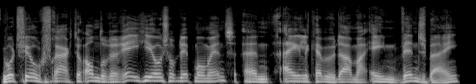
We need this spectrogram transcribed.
Je wordt veel gevraagd door andere regio's op dit moment. En eigenlijk hebben we daar maar één wens bij.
